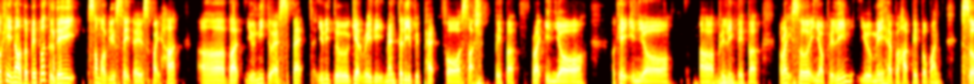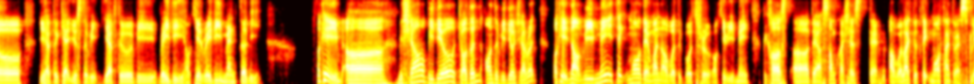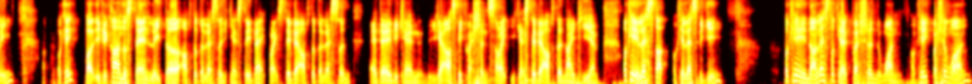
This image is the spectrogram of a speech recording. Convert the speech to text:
Okay, now the paper today, some of you said that it's quite hard, uh, but you need to expect, you need to get ready, mentally prepared for such paper, right? In your, okay, in your uh, prelim paper. All right, so in your prelim, you may have a hard paper one. So you have to get used to it. You have to be ready, okay, ready mentally. Okay, uh, Michelle, video, Jordan, on the video, Jared. Okay, now we may take more than one hour to go through. Okay, we may, because uh, there are some questions that I would like to take more time to explain. Okay, but if you can't understand later after the lesson, you can stay back, right? Stay back after the lesson, and then we can, you can ask me questions, all right? You can stay back after 9 p.m. Okay, let's start. Okay, let's begin. Okay, now let's look at question one. Okay, question one.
